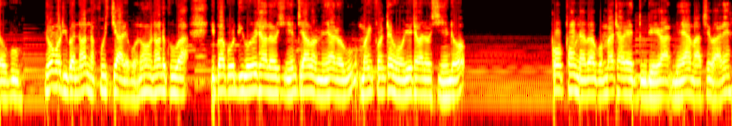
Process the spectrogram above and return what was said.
တော့ဘူး nobody ကနောက်နှစ်ခုကြားတယ်ပေါ့နော်နောက်တစ်ခုကဒီ body ကိုရွေးထားလို့ရှိရင်ကြားမမြင်ရတော့ဘူး my content ကိုရွေးထားလို့ရှိရင်တော့ကိုယ့်ဖုန်းနံပါတ်ကိုမှတ်ထားတဲ့သူတွေကမြင်ရမှာဖြစ်ပါတယ်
